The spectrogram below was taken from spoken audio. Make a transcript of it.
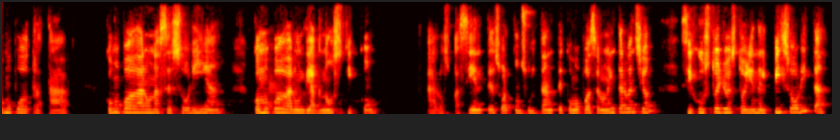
¿Cómo puedo tratar? ¿Cómo puedo dar una asesoría? ¿Cómo puedo dar un diagnóstico a los pacientes o al consultante? ¿Cómo puedo hacer una intervención si justo yo estoy en el piso ahorita?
